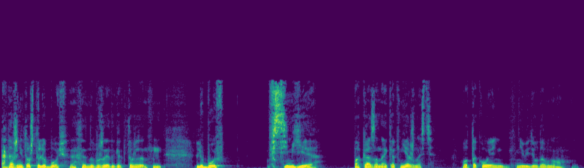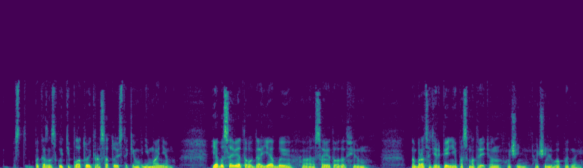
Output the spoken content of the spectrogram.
а даже не то, что любовь, ну, потому что это как-то тоже, хм, любовь в семье, показанная как нежность, вот такого я не видел давно показан с такой теплотой, красотой, с таким вниманием. Я бы советовал, да, я бы э, советовал этот фильм набраться терпения и посмотреть. Он очень, очень любопытный.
